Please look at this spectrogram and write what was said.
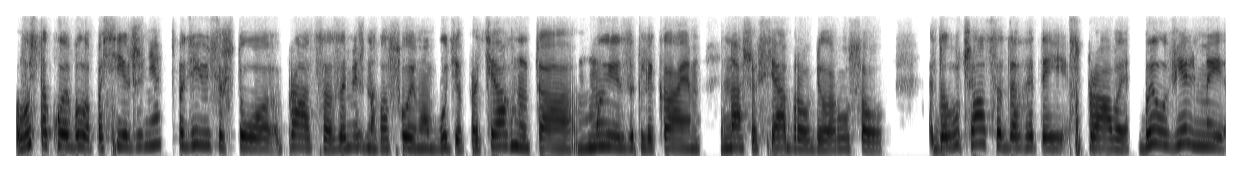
Вось такое было паседжанне. Спадзяюся што праца замежнага сойма будзе працягнута. Мы заклікаем наших сябраў беларусаў далучацца до гэтай справы быў вельмі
